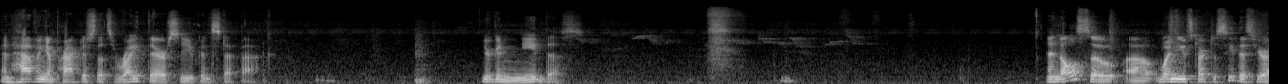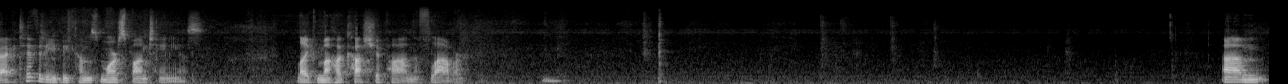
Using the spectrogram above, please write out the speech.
and having a practice that's right there so you can step back? You're going to need this. And also uh, when you start to see this your activity becomes more spontaneous like mahakashyapa in the flower Um,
